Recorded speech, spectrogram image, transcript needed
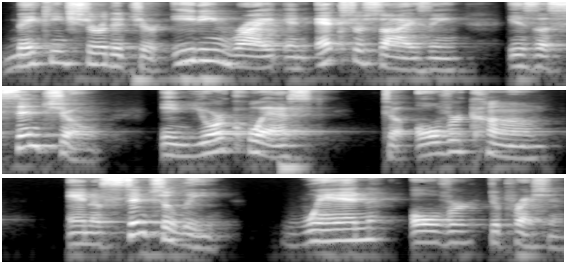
making sure that you're eating right and exercising is essential in your quest to overcome and essentially win over depression.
